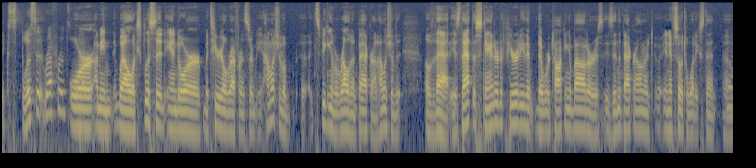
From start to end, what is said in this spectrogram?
Explicit reference? Or, I mean, well, explicit and/or material reference. I mean, how much of a, uh, speaking of a relevant background, how much of it, of that is that the standard of purity that, that we're talking about, or is, is in the background, or, t- and if so, to what extent? Um, yeah,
